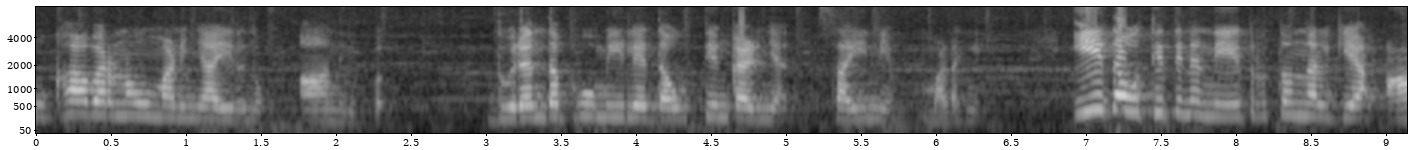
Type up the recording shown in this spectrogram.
മുഖാവരണവും അണിഞ്ഞായിരുന്നു ആ നിൽപ്പ്. ദുരന്തഭൂമിയിലെ ദൗത്യം കഴിഞ്ഞ് സൈന്യം മടങ്ങി. ഈ ദൗത്യത്തിന് നേതൃത്വം നൽകിയ ആ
